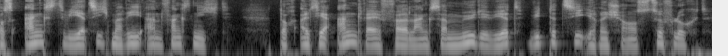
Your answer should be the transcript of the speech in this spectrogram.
Aus Angst wehrt sich Marie anfangs nicht, doch als ihr Angreifer langsam müde wird, wittert sie ihre Chance zur Flucht.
